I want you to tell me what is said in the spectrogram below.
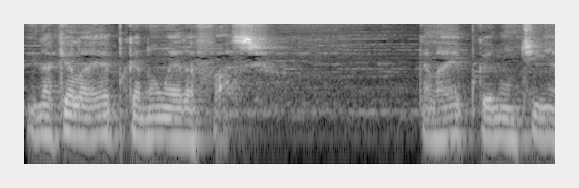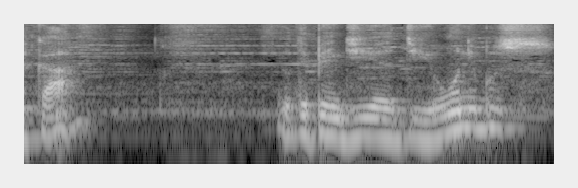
E naquela época não era fácil. Naquela época eu não tinha carro, eu dependia de ônibus,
